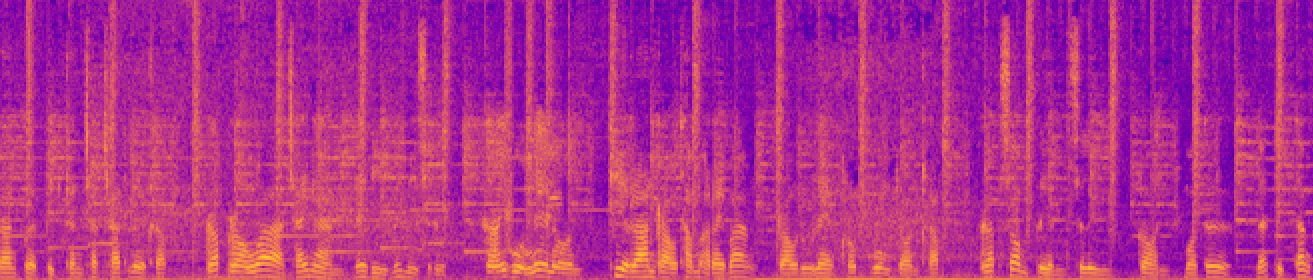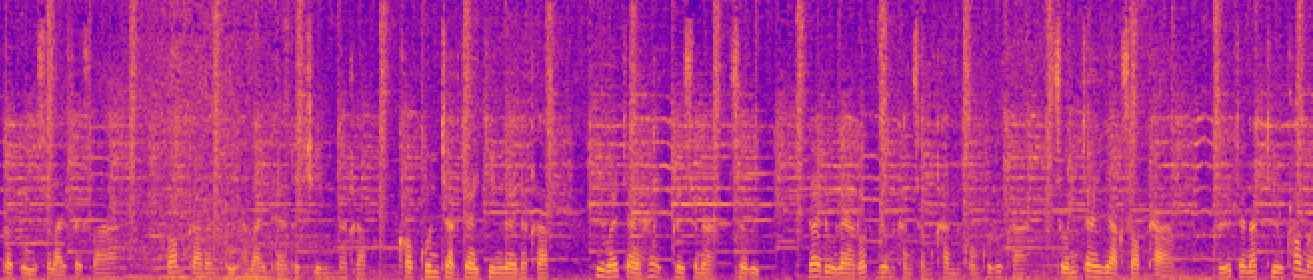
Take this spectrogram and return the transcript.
การเปิดปิดกันชัดๆเลยครับ รับรองว่าใช้งานได้ดีไม่มีสะดุดหายห่วงแน่นอน ที่ร้านเราทำอะไรบ้าง เราดูแลครบวงจรครับ รับซ่อมเปลี่ยนสลิงกรอน มอเตอร์ และติดตั้งประตูสไลด์ไฟฟ้า พร้อมการันตีอะไหล่แท้ทุกชิ้นนะครับ ขอบคุณจากใจจริงเลยนะครับ ที่ไว้ใจให้กฤษณาเซอร์วิสได้ดูแลรถยนต์คันสำคัญของคุณลูกค้า สนใจอยากสอบถาม หรือจะนัดคิวเข้ามา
